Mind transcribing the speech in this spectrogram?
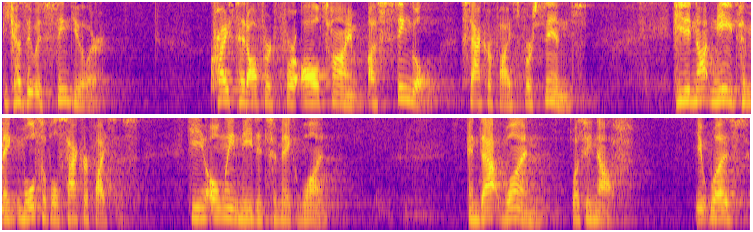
because it was singular. Christ had offered for all time a single sacrifice for sins. He did not need to make multiple sacrifices, he only needed to make one. And that one was enough. It was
